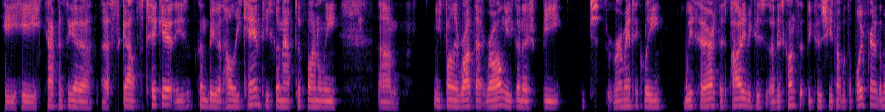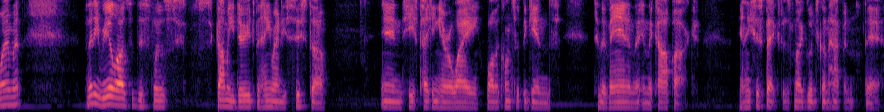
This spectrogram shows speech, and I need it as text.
he he happens to get a, a scalped ticket. He's going to be with Holly Kent. He's going to have to finally, um, he finally right that wrong. He's going to be romantically with her at this party because of this concert because she's not with a boyfriend at the moment. But then he realizes that this little scummy dude's been hanging around his sister, and he's taking her away while the concert begins to the van in the in the car park, and he suspects there's no good's going to happen there.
